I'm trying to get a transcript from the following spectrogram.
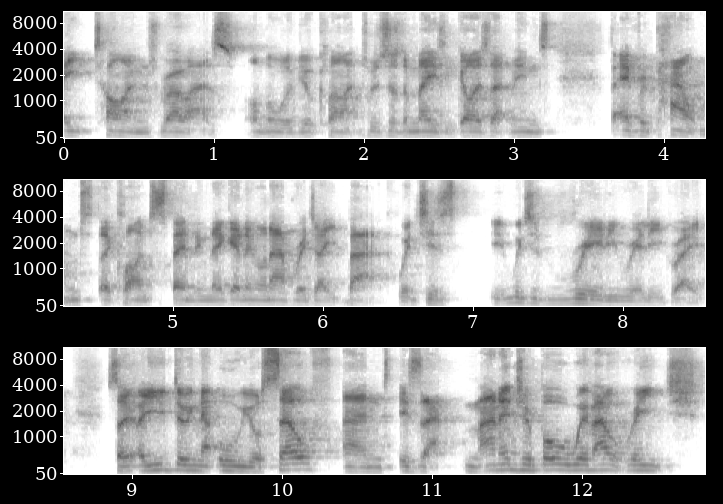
eight times ROAS on all of your clients, which is amazing, guys. That means for every pound their clients are spending, they're getting on average eight back, which is which is really really great. So, are you doing that all yourself, and is that manageable with outreach?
